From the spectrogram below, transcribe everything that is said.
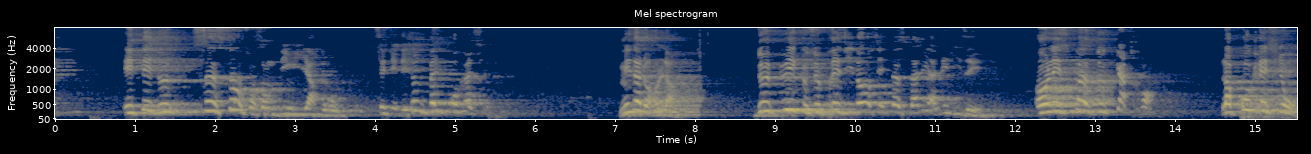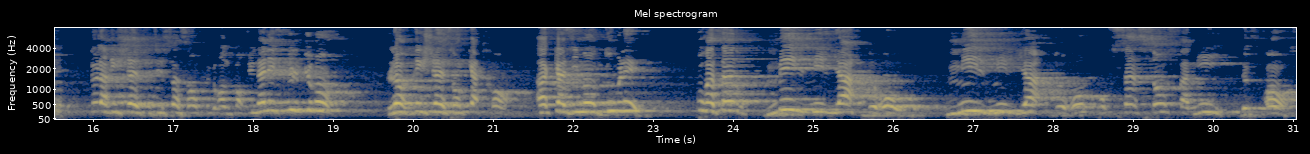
était de 570 milliards d'euros. C'était déjà une belle progression. Mais alors là, depuis que ce président s'est installé à l'Élysée, en l'espace de quatre ans, la progression de la richesse de ces 500 plus grandes fortunes, elle est fulgurante. Leur richesse en quatre ans a quasiment doublé pour atteindre 1000 milliards d'euros. 1000 milliards d'euros pour 500 familles de France.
